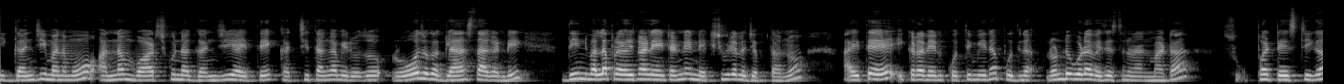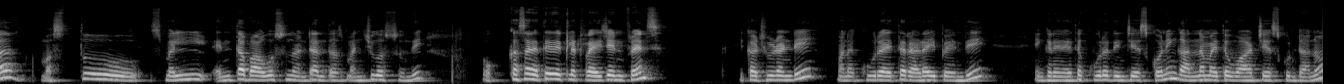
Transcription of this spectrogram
ఈ గంజి మనము అన్నం వాడ్చుకున్న గంజి అయితే ఖచ్చితంగా మీరు రోజు రోజు ఒక గ్లాస్ తాగండి. దీనివల్ల ప్రయోజనాలు ఏంటంటే నేను నెక్స్ట్ వీడియోలో చెప్తాను. అయితే ఇక్కడ నేను కొత్తిమీర పుదీనా రెండు కూడా వేసేస్తున్నాను అనమాట సూపర్ టేస్టీగా మస్తు స్మెల్ ఎంత బాగొస్తుందంటే అంత మంచిగా వస్తుంది. ఒక్కసారి అయితే ఇట్లా ట్రై చేయండి ఫ్రెండ్స్. ఇక్కడ చూడండి మన కూర అయితే రెడీ అయిపోయింది. ఇంకా నేనైతే కూర దించేసుకొని ఇంకా అన్నం అయితే వాడ్ చేసుకుంటాను.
